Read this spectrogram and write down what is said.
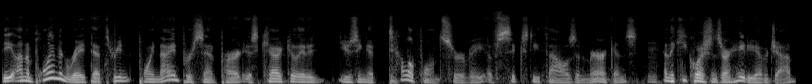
the unemployment rate, that 3.9 percent part, is calculated using a telephone survey of 60,000 Americans, hmm. and the key questions are: Hey, do you have a job?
